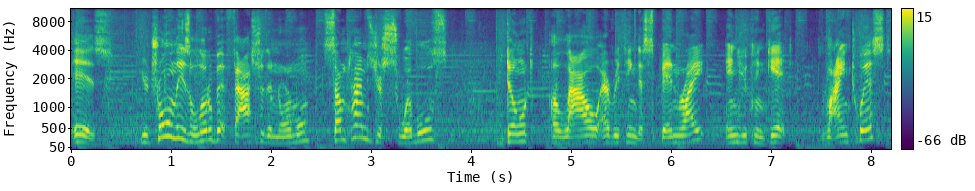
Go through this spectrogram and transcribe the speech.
is you're trolling these a little bit faster than normal. Sometimes your swivels don't allow everything to spin right and you can get line twist.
